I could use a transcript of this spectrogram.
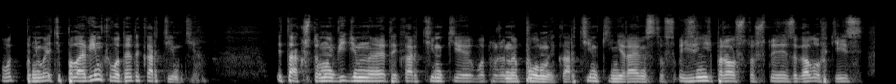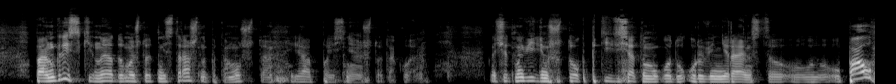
вот, понимаете, половинка вот этой картинки. Итак, что мы видим на этой картинке, вот уже на полной картинке неравенства. Извините, пожалуйста, что здесь заголовки есть по-английски, но я думаю, что это не страшно, потому что я поясняю, что такое. Значит, мы видим, что к 50 году уровень неравенства упал.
